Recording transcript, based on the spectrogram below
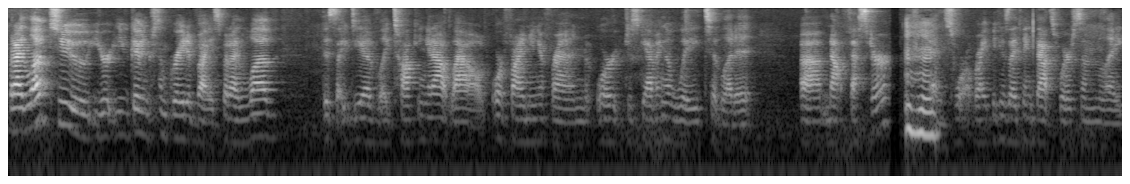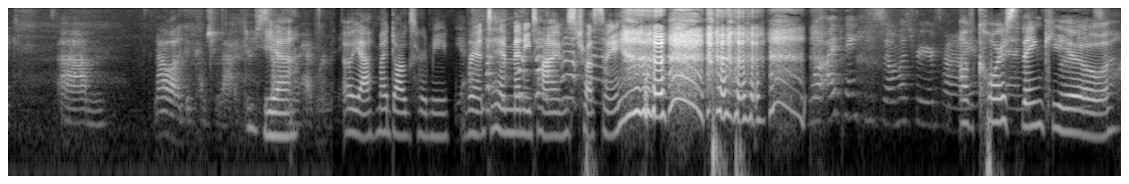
but I love too you're you giving some great advice, but I love this idea of like talking it out loud or finding a friend or just having a way to let it um, not fester mm-hmm. and swirl, right? Because I think that's where some like um, not a lot of good comes from that if you're stuck yeah. in your head ruminating. Oh yeah, my dog's heard me yeah. rant to him many times. Trust me. well, I thank you so much for your time. Of course, thank you. So honest,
